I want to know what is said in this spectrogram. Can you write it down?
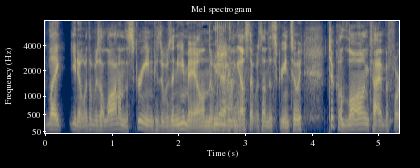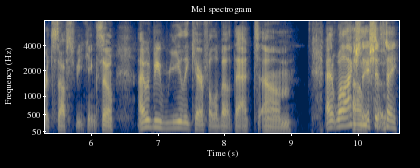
like you know there was a lot on the screen because it was an email and there was Yeah. everything else that was on the screen. So it took a long time before it stopped speaking. So I would be really careful about that. Um, and well, actually, Um, I should so- say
